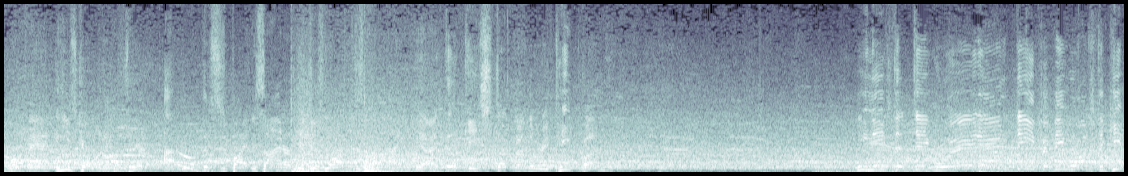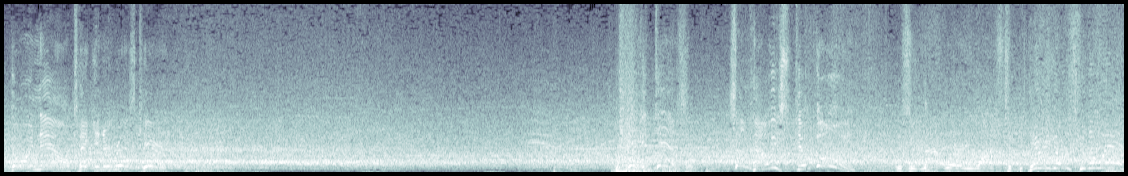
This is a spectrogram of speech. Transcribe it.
Oh, involved here. I don't know if this is by design or if he just lost his mind. Yeah, I think he's stuck on the repeat button. He needs to dig way down deep if he wants to keep going now, taking a risk here. This is not where he wants to be. Here he goes for the win.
